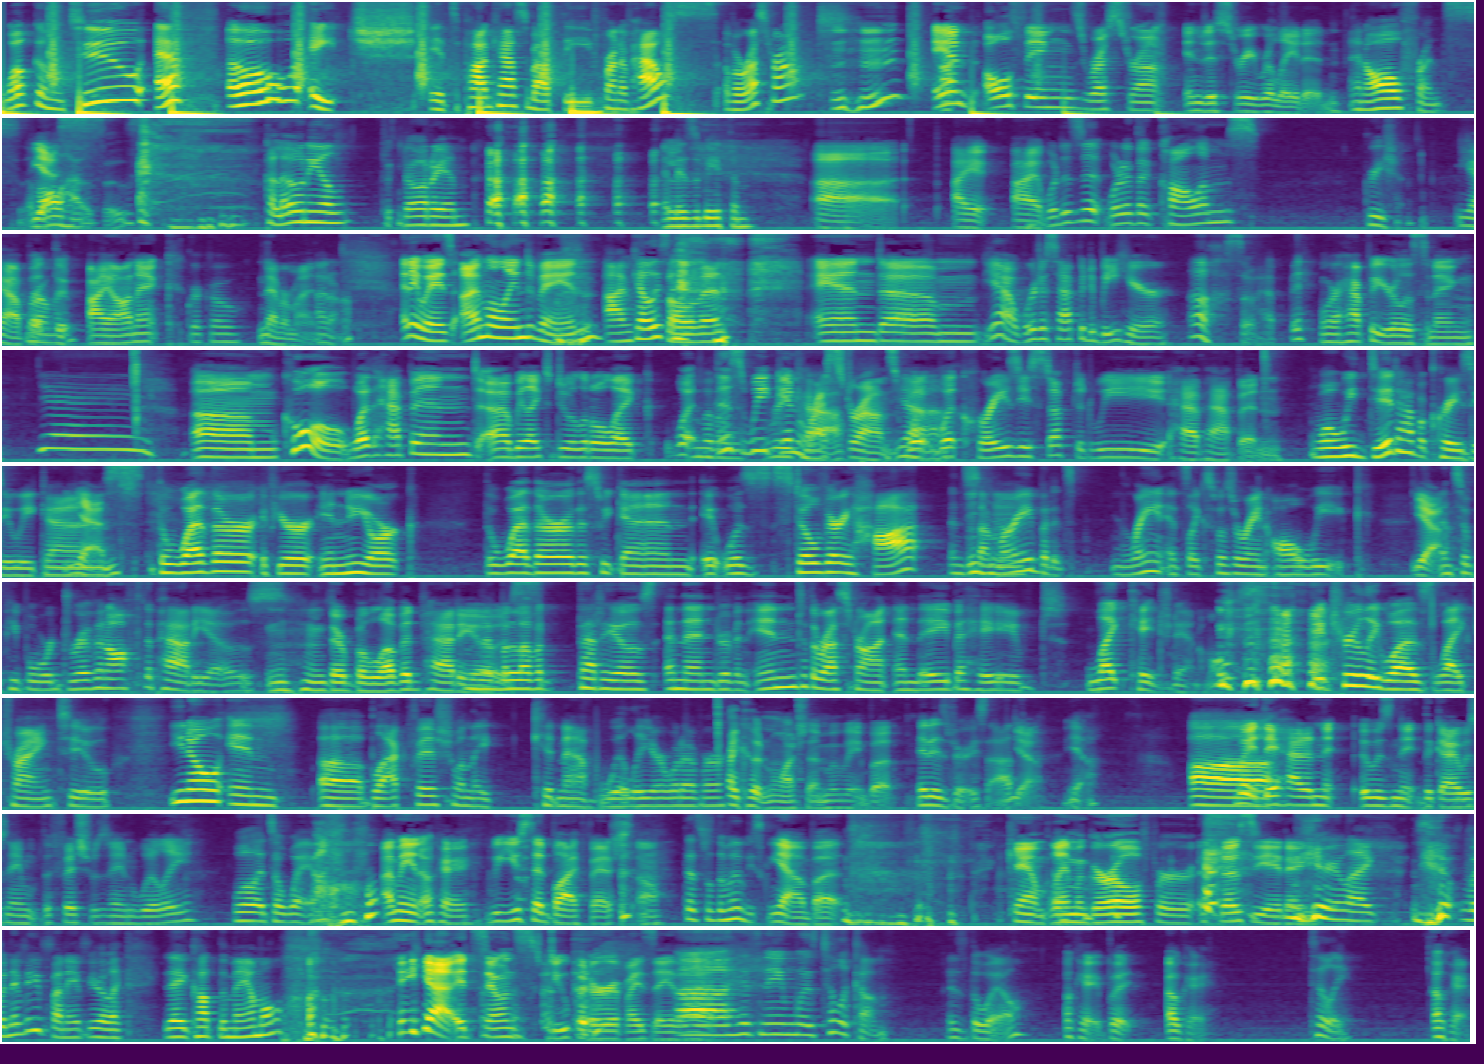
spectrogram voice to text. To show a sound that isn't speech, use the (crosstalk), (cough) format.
Welcome to FOH. It's a podcast about the front of house of a restaurant and all things restaurant industry related. and all fronts of all Yes. houses (laughs) colonial, Victorian, (laughs) Elizabethan, Uh, I, I, what is it? What are the columns? Grecian, Yeah, but Roman. the Ionic. Greco. Never mind. I don't know. Anyways, I'm Elaine Devane, (laughs) I'm Kelly Sullivan. (laughs) and um, yeah, we're just happy to be here. oh, so happy. We're happy you're listening. Yay. Um, cool. What happened? Uh, we like to do a little like what Little this week in restaurants. Yeah. What what crazy stuff did we have happen? Well, we did have a crazy weekend. Yes. The weather, if you're in New York, the weather this weekend, it was still very hot and summery, but it's rain. It's like supposed to rain all week. Yeah, And so people were driven off the patios, Mhm, their beloved patios. the beloved patios, and then driven into the restaurant, and they behaved like caged animals. (laughs) it truly was like trying to, you know, in uh, Blackfish when they kidnap Willie or whatever. I couldn't watch that movie, but It is very sad. yeah. Yeah. Uh, Wait, they had an. It was na- the guy was named the fish was named Willie. Well, it's a whale. (laughs) I mean, okay, but you said blackfish, so That's what the movie's called. yeah, but (laughs) can't blame a girl for associating. (laughs) You're like, wouldn't it be funny if you're like, they caught the mammal? yeah, it sounds stupider if I say that. uh, his name was Tilikum, is the whale. okay, but okay, Tilly. okay,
